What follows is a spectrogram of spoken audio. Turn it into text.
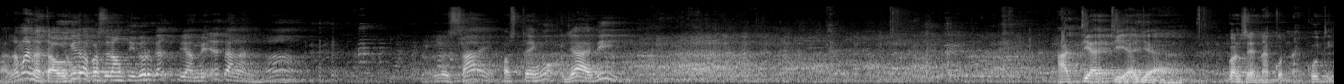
Karena mana tahu kita pas sedang tidur kan diambilnya tangan. Selesai, pas tengok jadi. Hati-hati aja bukan saya nakut-nakuti.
